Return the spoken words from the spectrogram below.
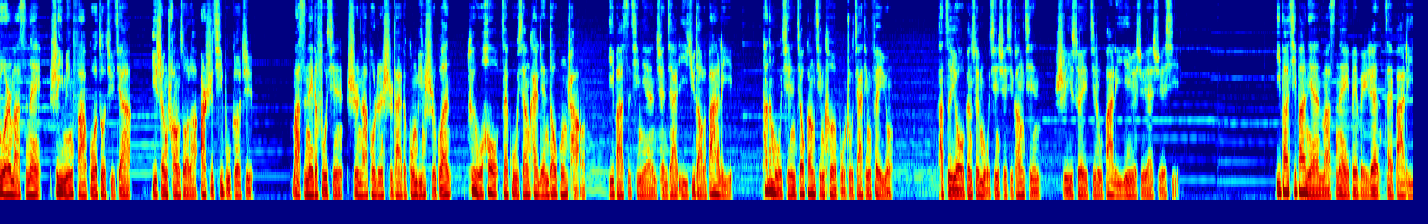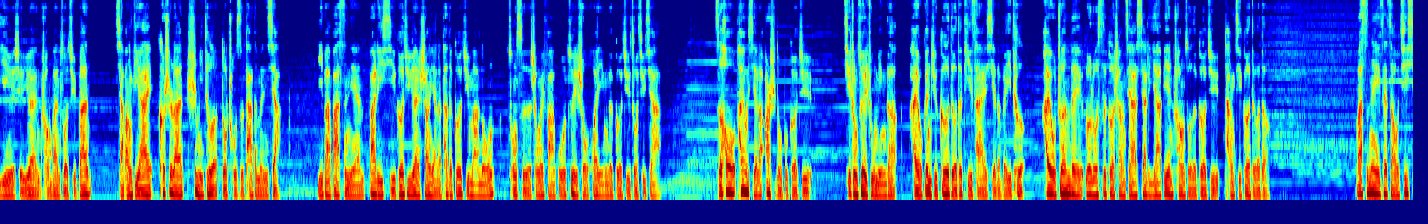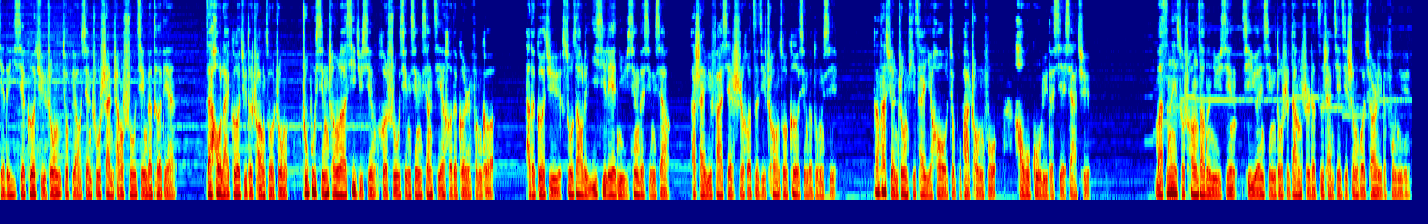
朱尔·马斯内是一名法国作曲家，一生创作了二十七部歌剧。马斯内的父亲是拿破仑时代的工兵士官，退伍后在故乡开镰刀工厂。一八四七年，全家移居到了巴黎。他的母亲教钢琴课补助家庭费用。他自幼跟随母亲学习钢琴，十一岁进入巴黎音乐学院学习。一八七八年，马斯内被委任在巴黎音乐学院创办作曲班，夏庞蒂埃、科施兰、施米特都出自他的门下。一八八四年，巴黎喜歌剧院上演了他的歌剧《马农》，从此成为法国最受欢迎的歌剧作曲家。此后，他又写了二十多部歌剧，其中最著名的还有根据歌德的题材写的《维特》，还有专为俄罗斯歌唱家夏里亚宾创作的歌剧《唐吉诃德》等。马斯内在早期写的一些歌曲中就表现出擅长抒情的特点，在后来歌剧的创作中，逐步形成了戏剧性和抒情性相结合的个人风格。他的歌剧塑造了一系列女性的形象，他善于发现适合自己创作个性的东西。当他选中题材以后，就不怕重复，毫无顾虑地写下去。马斯内所创造的女性，其原型都是当时的资产阶级生活圈里的妇女。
